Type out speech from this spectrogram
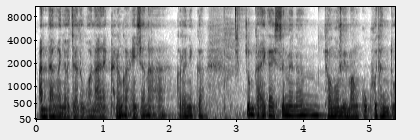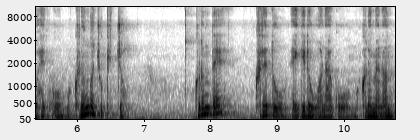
안 당한 여자를 원하는 그런 거 아니잖아. 그러니까 좀 나이가 있으면은 경험이 많고 고생도 했고 뭐 그런 건 좋겠죠. 그런데 그래도 아기를 원하고 뭐 그러면은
